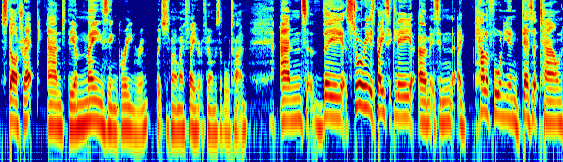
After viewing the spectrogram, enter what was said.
Star Trek and The Amazing Green Room, which is one of my favourite films of all time. And the story is basically um, it's in a Californian desert town,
